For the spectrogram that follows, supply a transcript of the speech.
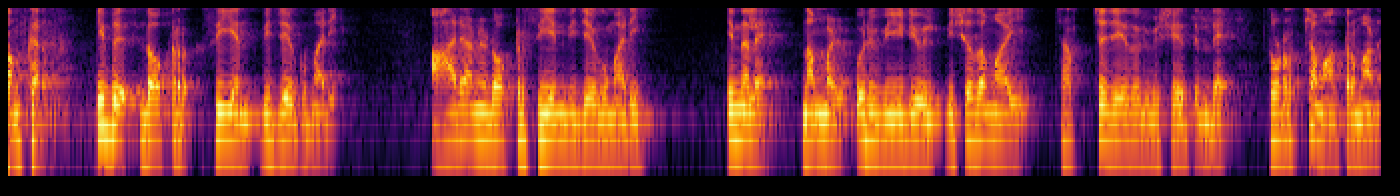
നമസ്കാരം. ഇത് ഡോക്ടർ സി എൻ വിജയകുമാരി. ആരാണ് ഡോക്ടർ സി എൻ വിജയകുമാരി? ഇന്നലെ നമ്മൾ ഒരു വീഡിയോയിൽ വിശദമായി ചർച്ച ചെയ്ത ഒരു വിഷയത്തിന്റെ തുടർച്ച മാത്രമാണ്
